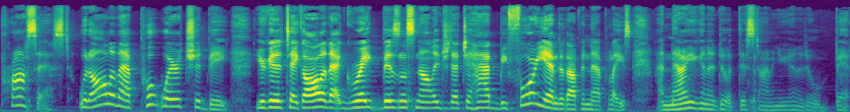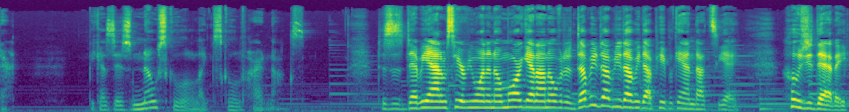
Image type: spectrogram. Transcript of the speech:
processed with all of that put where it should be you're going to take all of that great business knowledge that you had before you ended up in that place and now you're going to do it this time and you're going to do it better. Because there's no school like the school of hard knocks. This is debbie adams here. If you want to know more get on over to www.peoplecan.ca who's your daddy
